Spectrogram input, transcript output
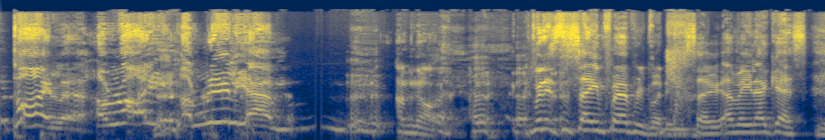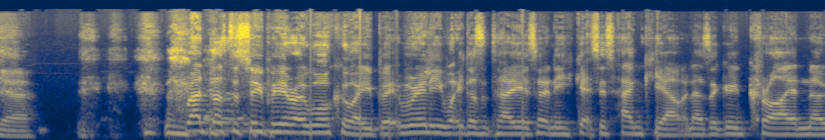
the pilot. All right, I really am. I'm not, but it's the same for everybody. So I mean, I guess Yeah. Brad does the superhero walk away, but really, what he doesn't tell you is when he gets his hanky out and has a good cry and knows.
